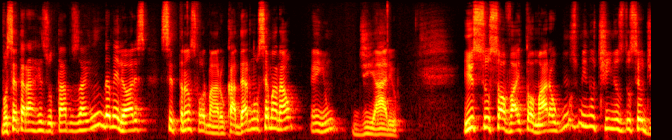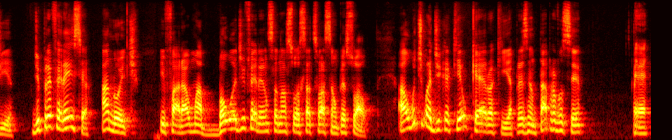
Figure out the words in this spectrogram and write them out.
Você terá resultados ainda melhores se transformar o caderno semanal em um diário. Isso só vai tomar alguns minutinhos do seu dia, de preferência à noite, e fará uma boa diferença na sua satisfação pessoal. A última dica que eu quero aqui apresentar para você é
